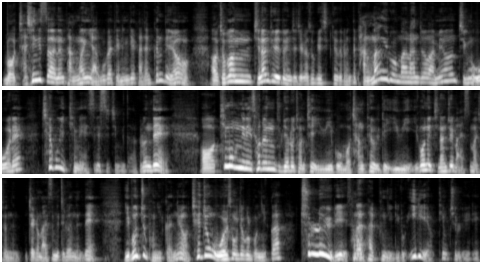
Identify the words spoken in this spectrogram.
뭐 자신 있어 하는 방망이 야구가 되는 게 가장 큰데요. 어, 저번 지난주에도 이제 제가 소개시켜 드렸는데 방망이로만 한정하면 지금 5월에 최고의 팀이 SSG입니다. 그런데 어, 팀 홈런이 32개로 전체 2위고 뭐 장태울대 2위. 이거는 지난주에 말씀하셨는 제가 말씀을 드렸는데 이번 주 보니까요. 최종 5월 성적을 보니까 출루율이 3할 네. 8푼 1위로 1위예요. 팀 출루율이.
